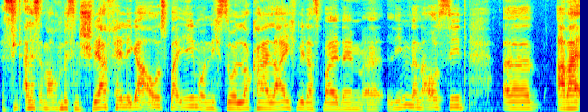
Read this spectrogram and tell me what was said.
es sieht alles immer auch ein bisschen schwerfälliger aus bei ihm und nicht so locker leicht, wie das bei dem äh, Lin dann aussieht. Äh, aber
